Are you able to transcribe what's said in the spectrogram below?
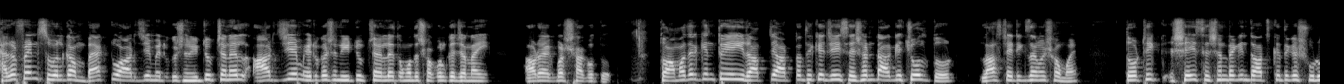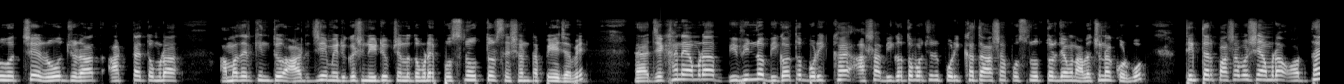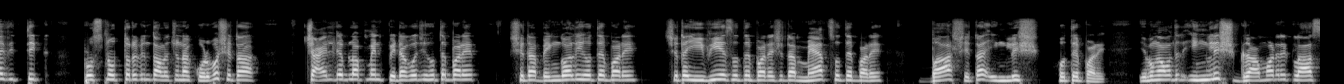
Hello friends welcome back to R GM education YouTube channel R GM education YouTube চ্যানেলে তোমাদের সকলকে জানাই আরও একবার স্বাগত। তো আমাদের কিন্তু এই রাত্রি আটটা থেকে যেই সেশনটা আগে চলতো লাস্ট এইট এক্সামের সময়, তো ঠিক সেই সেশনটা কিন্তু আজকে থেকে শুরু হচ্ছে রোজ রাত আটটায় তোমরা আমাদের কিন্তু আর জিএম এডুকেশন ইউটিউব চ্যানেলে তোমরা প্রশ্ন উত্তর সেশনটা পেয়ে যাবে। যেখানে আমরা বিভিন্ন বিগত পরীক্ষায় আসা, বিগত বছরের পরীক্ষাতে আসা প্রশ্ন উত্তর যেমন আলোচনা করব, ঠিক তার পাশাপাশি আমরা অধ্যায় ভিত্তিক প্রশ্ন উত্তরও কিন্তু আলোচনা করব, সেটা চাইল্ড ডেভেলপমেন্ট পেডাগজি হতে পারে, সেটা বেঙ্গলি হতে পারে, সেটা ইভিএস হতে পারে, সেটা ম্যাথস হতে পারে, বা সেটা ইংলিশ হতে পারে। এবং আমাদের ইংলিশ গ্রামারের ক্লাস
